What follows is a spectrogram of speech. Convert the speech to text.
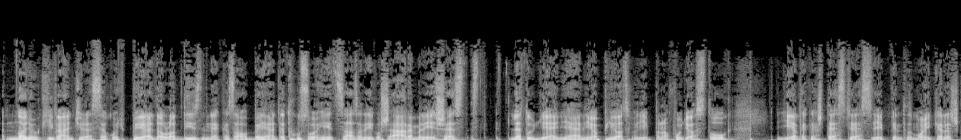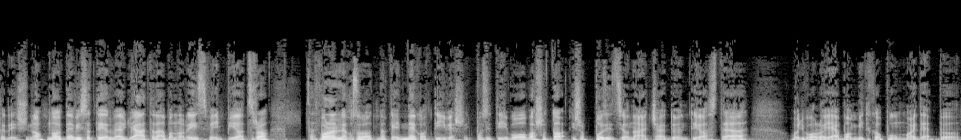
Nagyon kíváncsi leszek, hogy például a Disneynek ez a bejelentett 27%-os áremelése ezt, ezt le tudja nyelni a piac, vagy éppen a fogyasztók, egy érdekes tesztje lesz egyébként a mai kereskedési napnak, de visszatérve hogy általában a részvénypiacra, tehát van ennek az adatnak egy negatív és egy pozitív olvasata, és a pozicionáltság dönti azt el, hogy valójában mit kapunk majd ebből.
